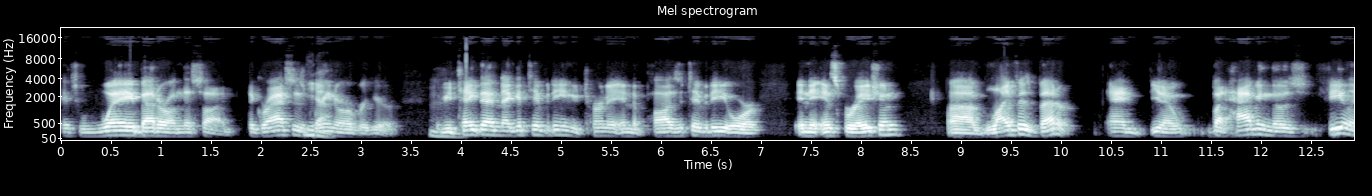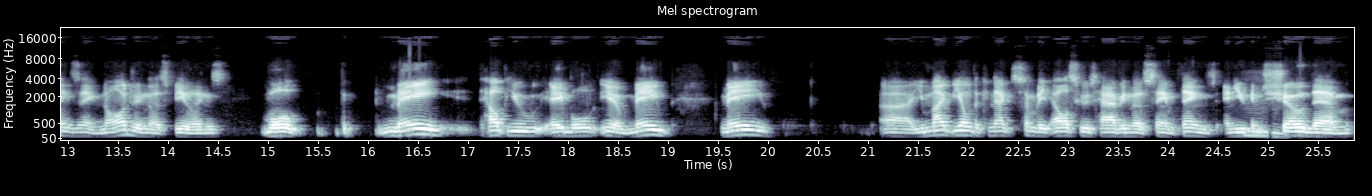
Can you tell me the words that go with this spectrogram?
It's way better on this side. The grass is yeah. greener over here mm-hmm. if you take that negativity and you turn it into positivity or into inspiration um, life is better and you know but having those feelings and acknowledging those feelings will may help you able you know may may uh, you might be able to connect to somebody else who's having those same things and you can mm-hmm. show them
